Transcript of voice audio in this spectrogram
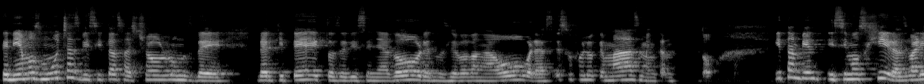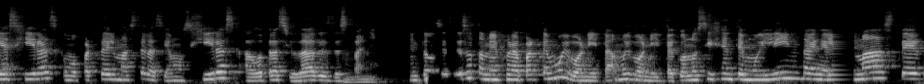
Teníamos muchas visitas a showrooms de, de arquitectos, de diseñadores, nos llevaban a obras. Eso fue lo que más me encantó. Y también hicimos giras, varias giras. Como parte del máster hacíamos giras a otras ciudades de España. Entonces, eso también fue una parte muy bonita, muy bonita. Conocí gente muy linda en el máster,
